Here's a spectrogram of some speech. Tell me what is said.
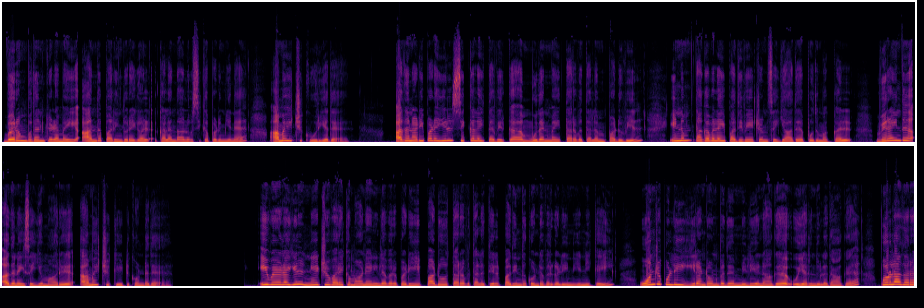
வரும் புதன்கிழமை அந்த பரிந்துரைகள் கலந்தாலோசிக்கப்படும் என அமைச்சு கூறியது. அதன் அடிப்படையில் சிக்கலை தவிர்க்க முதன்மை தரவுத்தளம் படுவில் இன்னும் தகவலை பதிவேற்றம் செய்யாத பொதுமக்கள் விரைந்து அதனை செய்யுமாறு அமைச்சு கேட்டுக்கொண்டது. இவ்வேளையில் நேற்று வரைக்குமான நிலவரப்படி படு தரவுத்தளத்தில் பதிந்து கொண்டவர்களின் எண்ணிக்கை ஒன்று புள்ளி இரண்டொன்பது மில்லியனாக உயர்ந்துள்ளதாக பொருளாதார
